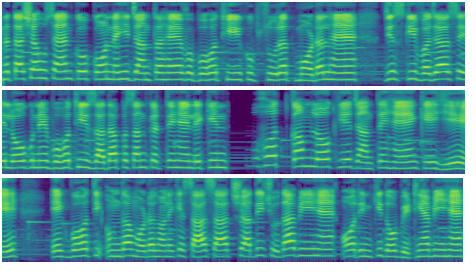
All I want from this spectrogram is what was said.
नताशा हुसैन को कौन नहीं जानता है? वो बहुत ही खूबसूरत मॉडल हैं, जिसकी वजह से लोग उन्हें बहुत ही ज़्यादा पसंद करते हैं, लेकिन बहुत कम लोग ये जानते हैं कि ये एक बहुत ही उम्दा मॉडल होने के साथ साथ शादीशुदा भी हैं और इनकी दो बेटियाँ भी हैं।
